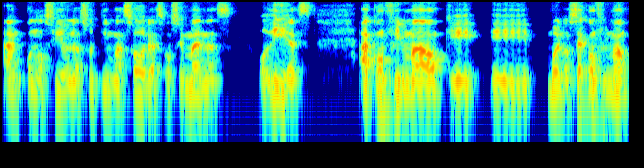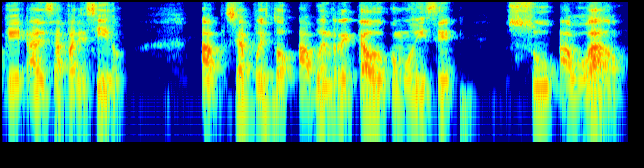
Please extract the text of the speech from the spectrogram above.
han conocido en las últimas horas o semanas o días, ha confirmado que, eh, bueno, se ha confirmado que ha desaparecido. se ha puesto a buen recaudo, como dice su abogado,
